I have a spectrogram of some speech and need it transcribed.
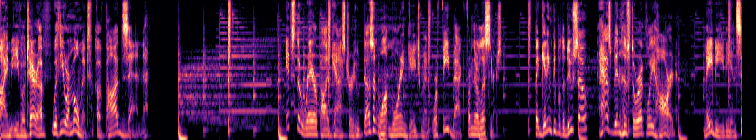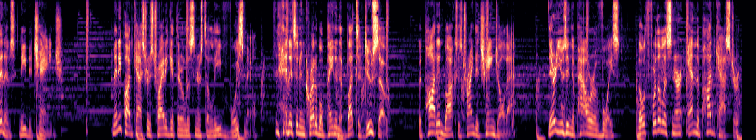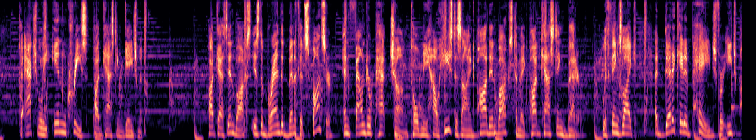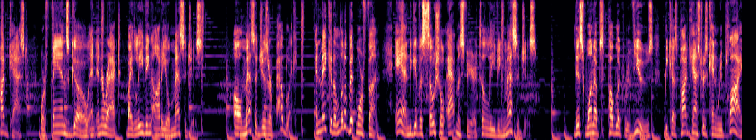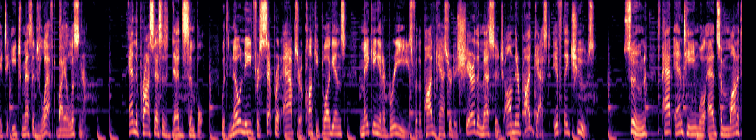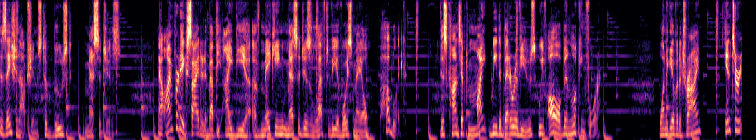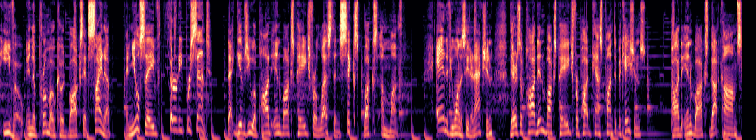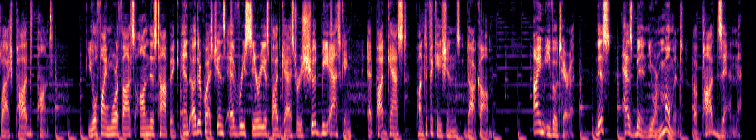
I'm Evo Terra with your moment of Pod Zen. It's the rare podcaster who doesn't want more engagement or feedback from their listeners. But getting people to do so has been historically hard. Maybe the incentives need to change. Many podcasters try to get their listeners to leave voicemail, and it's an incredible pain in the butt to do so. But PodInbox is trying to change all that. They're using the power of voice, both for the listener and the podcaster, to actually increase podcast engagement. Podcast Inbox is the branded benefit sponsor, and founder Pat Cheung told me how he's designed PodInbox to make podcasting better, with things like a dedicated page for each podcast where fans go and interact by leaving audio messages. All messages are public and make it a little bit more fun and give a social atmosphere to leaving messages. This one ups public reviews because podcasters can reply to each message left by a listener. And the process is dead simple with no need for separate apps or clunky plugins, making it a breeze for the podcaster to share the message on their podcast if they choose. Soon, Pat and team will add some monetization options to boost messages. Now, I'm pretty excited about the idea of making messages left via voicemail public. This concept might be the better reviews we've all been looking for. Want to give it a try? Enter EVO in the promo code box at signup and you'll save 30%. That gives you a PodInbox page for less than six bucks a month. And if you want to see it in action, there's a PodInbox page for podcast pontifications, podinbox.com slash podpont. You'll find more thoughts on this topic and other questions every serious podcaster should be asking at podcastpontifications.com. I'm Evo Terra. This has been your moment of Pod Zen.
